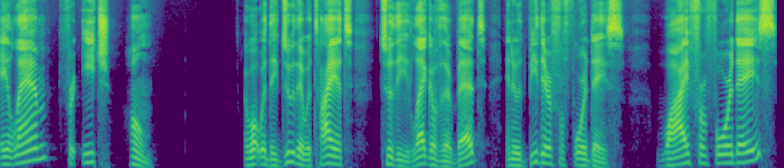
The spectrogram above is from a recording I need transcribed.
a lamb for each home. And what would they do? They would tie it to the leg of their bed, and it would be there for four days. Why for four days?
